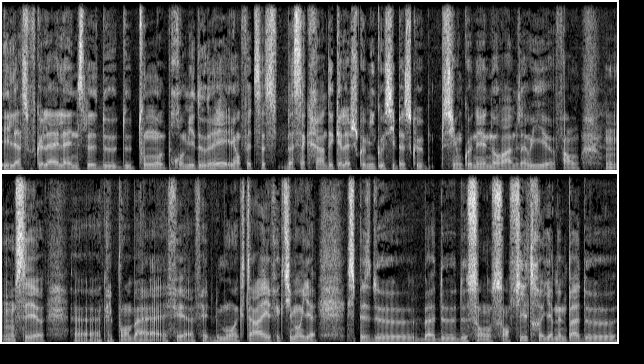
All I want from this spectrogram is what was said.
Et là, sauf que là, elle a une espèce de, de ton premier degré. Et en fait, ça, bah, ça crée un décalage comique aussi parce que si on connaît Nora Hamzaoui, enfin, on, on, on sait à quel point bah, elle, fait, elle fait de l'humour, etc. Et effectivement, il y a une espèce de, bah, de, de sans, filtre. Il n'y a même pas de,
